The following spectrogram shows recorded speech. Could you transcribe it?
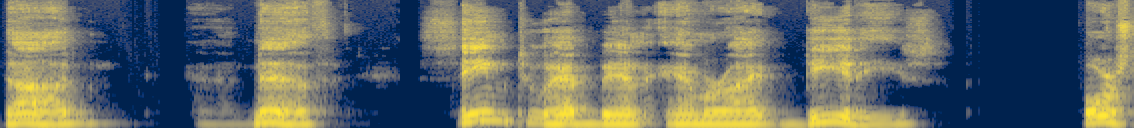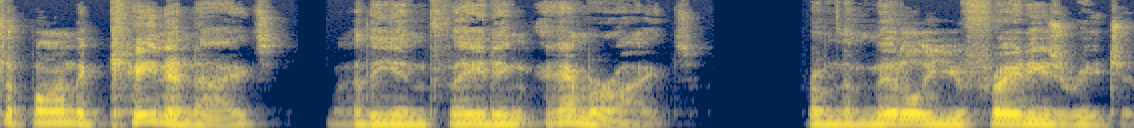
Dad, and Anath seem to have been Amorite deities forced upon the Canaanites by the invading Amorites from the middle Euphrates region.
